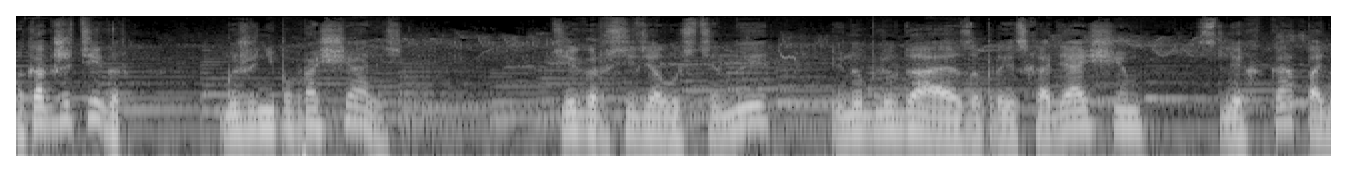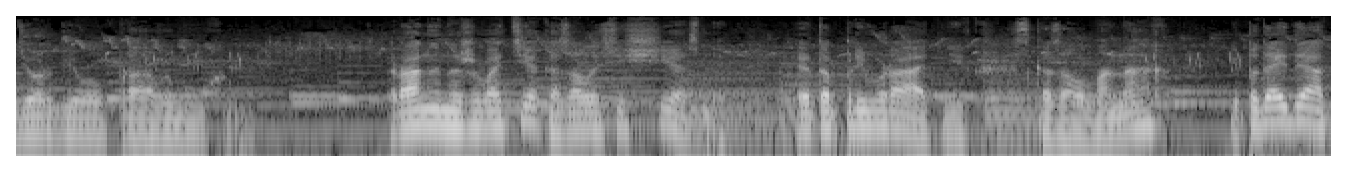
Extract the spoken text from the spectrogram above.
«А как же тигр? Мы же не попрощались». Тигр сидел у стены и, наблюдая за происходящим, слегка подергивал правым ухом. Раны на животе, казалось, исчезли. «Это привратник», — сказал монах, и, подойдя к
